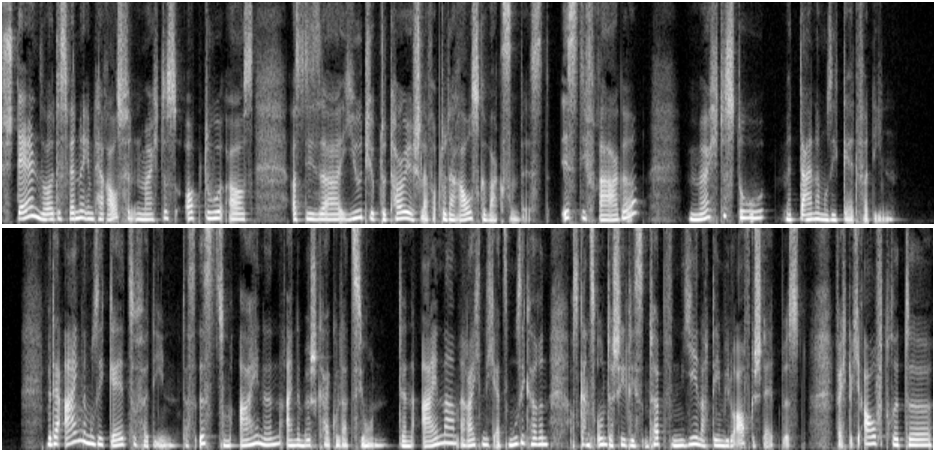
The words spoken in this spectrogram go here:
stellen solltest, wenn du eben herausfinden möchtest, ob du aus, aus dieser YouTube-Tutorial-Schleife, ob du da rausgewachsen bist, ist die Frage, möchtest du mit deiner Musik Geld verdienen? Mit der eigenen Musik Geld zu verdienen, das ist zum einen eine Mischkalkulation. Denn Einnahmen erreichen dich als Musikerin aus ganz unterschiedlichsten Töpfen, je nachdem, wie du aufgestellt bist. Vielleicht durch Auftritte,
